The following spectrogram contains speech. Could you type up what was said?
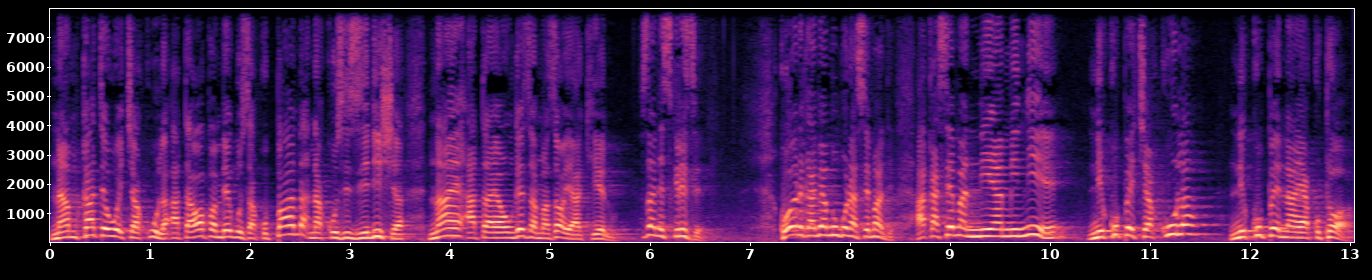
na mkate uwe chakula atawapa mbegu za kupanda na kuzizidisha naye atayaongeza mazao ya haki yenu. Sasa nisikilize. Kwa hiyo nikaambia mungu nasemaje? Akasema niaminie nikupe chakula nikupe na ya kutoa.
